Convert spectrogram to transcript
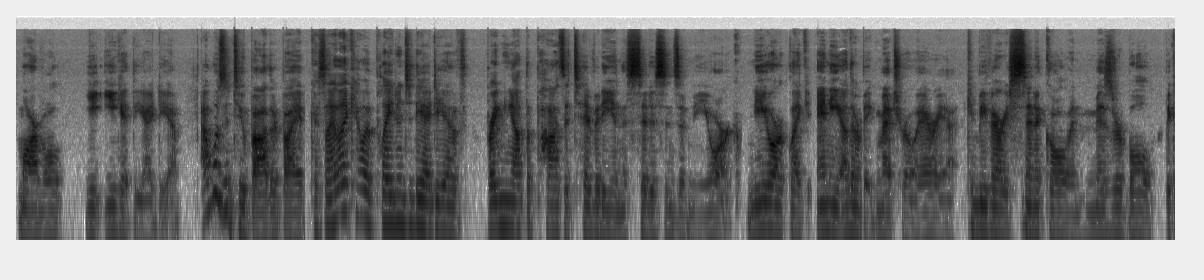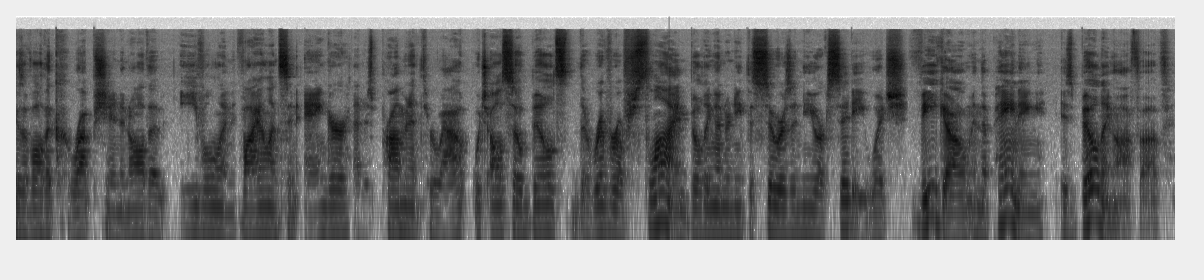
Marvel, you, you get the idea. I wasn't too bothered by it because I like how it played into the idea of bringing out the positivity in the citizens of New York. New York, like any other big metro area, can be very cynical and miserable because of all the corruption and all the evil and violence and anger that is prominent throughout, which also builds the river of slime building underneath the sewers in New York City, which Vigo in the painting is building off of.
